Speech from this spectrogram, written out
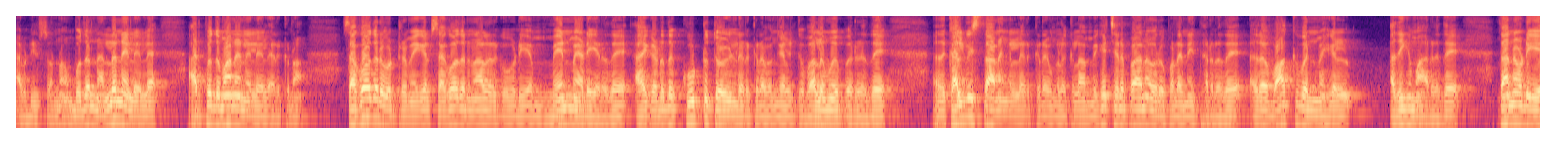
அப்படின்னு சொன்னோம். புதன் நல்ல நிலையில் அற்புதமான நிலையில் இருக்கணும் சகோதர ஒற்றுமைகள் சகோதரனால் இருக்கக்கூடிய மேன்மை அடைகிறது அதுக்கடுத்து கூட்டு தொழிலில் இருக்கிறவங்களுக்கு வலிமை பெறுறது அது கல்வி ஸ்தானங்களில் இருக்கிறவங்களுக்கெல்லாம் மிகச்சிறப்பான ஒரு பலனை தர்றது அதாவது வாக்குவன்மைகள் அதிகமாகிறது. தன்னுடைய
